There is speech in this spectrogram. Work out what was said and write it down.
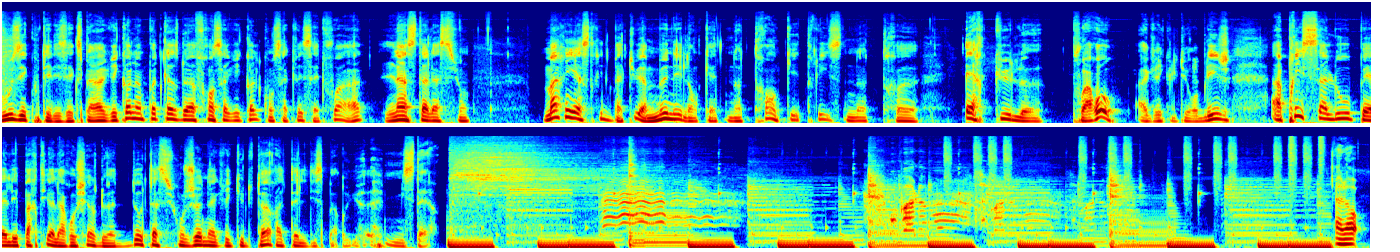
Vous écoutez Les Experts Agricoles, un podcast de la France agricole consacré cette fois à l'installation. Marie-Astrid Battu a mené l'enquête. Notre enquêtrice, notre Hercule Poirot, agriculture oblige, a pris sa loupe et elle est partie à la recherche de la dotation jeune agriculteur. A-t-elle disparu? Mystère. Alors,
